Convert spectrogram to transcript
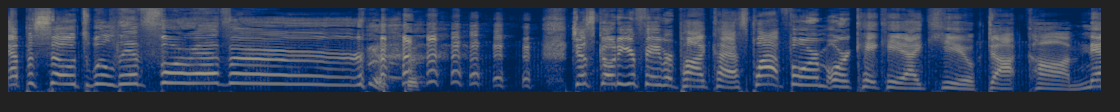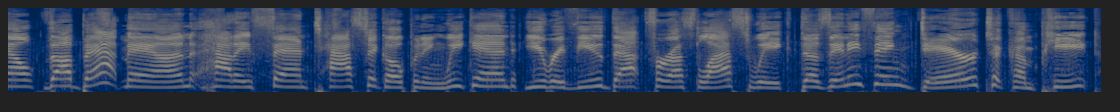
episodes will live forever. Just go to your favorite podcast platform or kkiq.com. Now, The Batman had a fantastic opening weekend. You reviewed that for us last week. Does anything dare to compete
